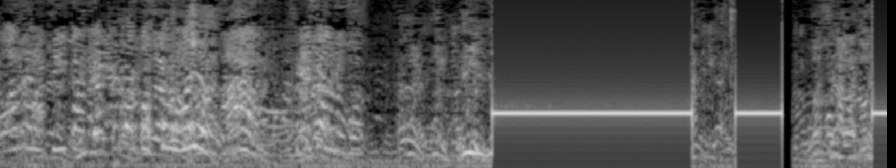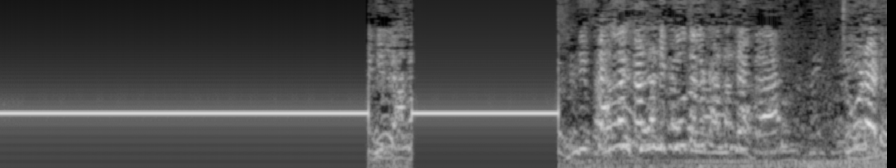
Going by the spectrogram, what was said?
పోరా, పీకాను. వస్తావు రాయ ఆ, నువ్వు నీ పిల్ల- కన్నా నీ కూతురు కన్నా ఎక్కడ చూడాడు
